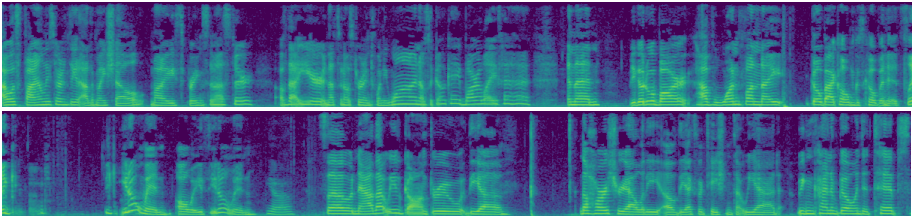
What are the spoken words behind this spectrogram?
I was finally starting to get out of my shell my spring semester of that year, and that's when I was turning twenty one. I was like, okay, bar life, and then we go to a bar, have one fun night, go back home because COVID hits. Like you you don't win always. You don't win. Yeah. So now that we've gone through the uh, the harsh reality of the expectations that we had, we can kind of go into tips,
